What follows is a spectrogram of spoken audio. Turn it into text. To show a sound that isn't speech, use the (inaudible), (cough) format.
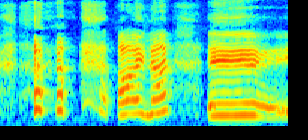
(laughs) Aynen. E,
